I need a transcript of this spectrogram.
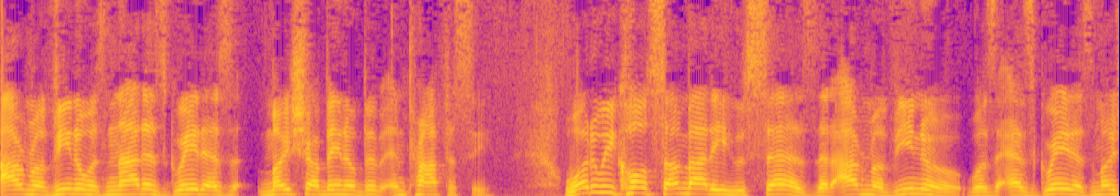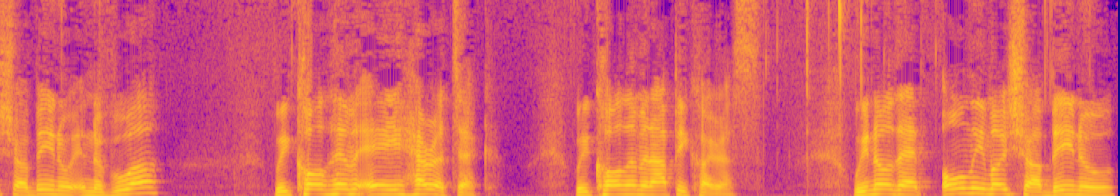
Avinu was not as great as Moshe Rabbeinu in prophecy. What do we call somebody who says that Avram Avinu was as great as Moshe Rabbeinu in Nevuah? We call him a heretic. We call him an apikairas. We know that only Moshe Rabbeinu,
